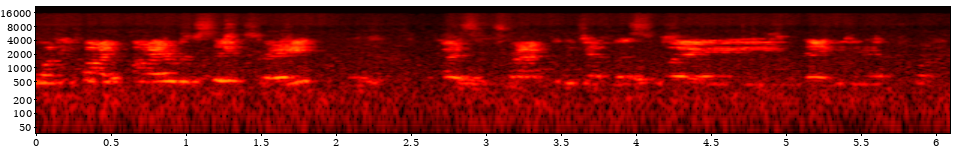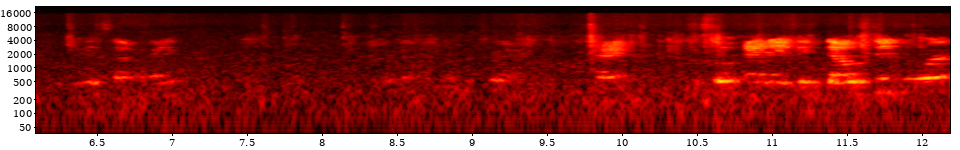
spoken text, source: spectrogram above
25 pi over six, right? I subtracted again this way, negative 23, is that right? Okay, so, and if it does didn't work,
